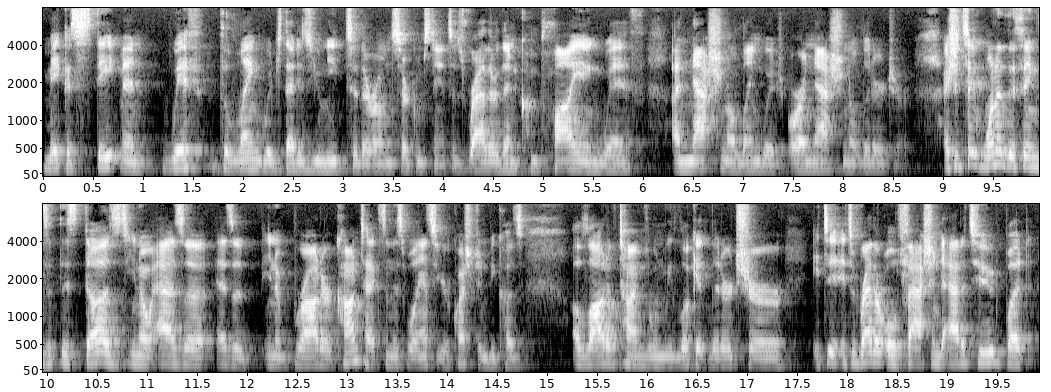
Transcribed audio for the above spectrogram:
make a statement with the language that is unique to their own circumstances rather than complying with a national language or a national literature I should say one of the things that this does, you know, as a as a in a broader context, and this will answer your question because a lot of times when we look at literature, it's a, it's a rather old fashioned attitude, but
